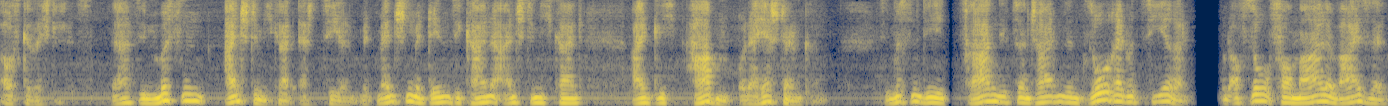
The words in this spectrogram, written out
ausgerichtet ist. Ja, sie müssen Einstimmigkeit erzielen mit Menschen, mit denen sie keine Einstimmigkeit eigentlich haben oder herstellen können. Sie müssen die Fragen, die zu entscheiden sind, so reduzieren und auf so formale Weise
